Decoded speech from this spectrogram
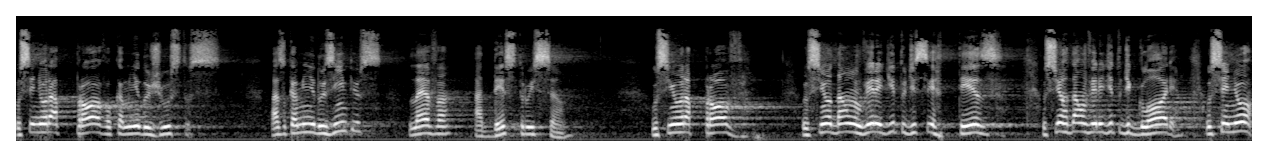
o Senhor aprova o caminho dos justos, mas o caminho dos ímpios leva à destruição. O Senhor aprova, o Senhor dá um veredito de certeza, o Senhor dá um veredito de glória, o Senhor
